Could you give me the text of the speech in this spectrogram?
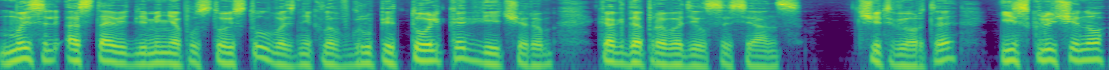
Мысль оставить для меня пустой стул возникла в группе только вечером, когда проводился сеанс. Четвертое. Исключено.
